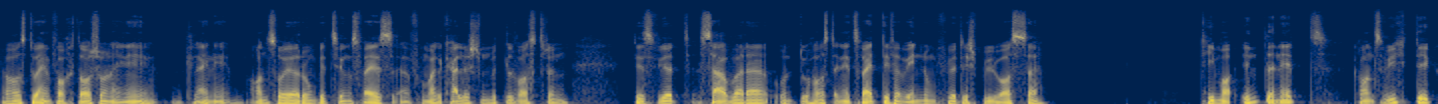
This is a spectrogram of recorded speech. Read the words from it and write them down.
da hast du einfach da schon eine kleine Ansäuerung beziehungsweise äh, vom alkalischen Mittel was drin. Das wird sauberer und du hast eine zweite Verwendung für das Spülwasser. Thema Internet, ganz wichtig,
